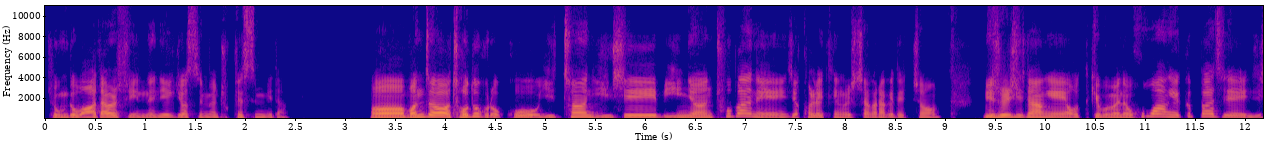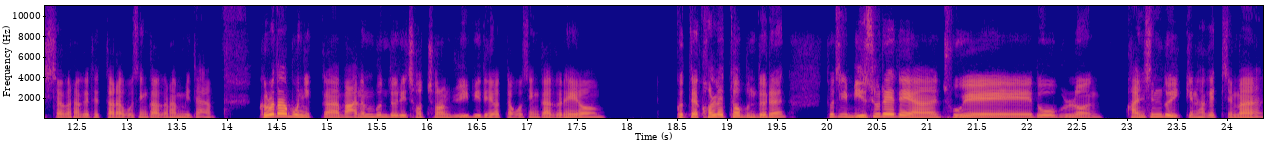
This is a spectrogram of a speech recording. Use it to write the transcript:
조금 더 와닿을 수 있는 얘기였으면 좋겠습니다. 어, 먼저 저도 그렇고 2022년 초반에 이제 컬렉팅을 시작을 하게 됐죠. 미술 시장에 어떻게 보면 호황의 끝바지에 이제 시작을 하게 됐다라고 생각을 합니다. 그러다 보니까 많은 분들이 저처럼 유입이 되었다고 생각을 해요. 그때 컬렉터 분들은 솔직히 미술에 대한 조회도 물론 관심도 있긴 하겠지만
